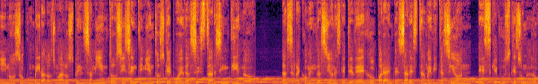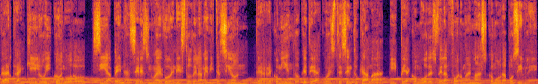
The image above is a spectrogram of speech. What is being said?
y no sucumbir a los malos pensamientos y sentimientos que puedas estar sintiendo. Las recomendaciones que te dejo para empezar esta meditación, es que busques un lugar tranquilo y cómodo, si apenas eres nuevo en esto de la meditación, te recomiendo que te acuestes en tu cama, y te acomodes de la forma más cómoda posible.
